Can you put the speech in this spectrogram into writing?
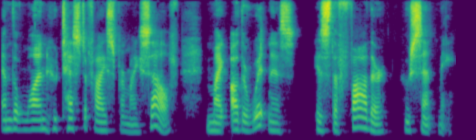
am the one who testifies for myself. My other witness is the Father who sent me.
